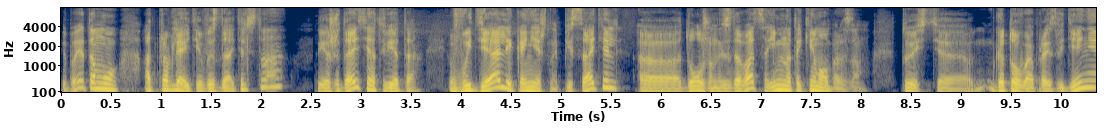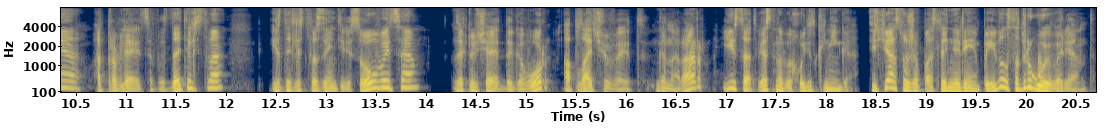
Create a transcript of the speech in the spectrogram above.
И поэтому отправляйте в издательство и ожидайте ответа. В идеале, конечно, писатель э, должен издаваться именно таким образом. То есть э, готовое произведение отправляется в издательство, издательство заинтересовывается, заключает договор, оплачивает гонорар, и, соответственно, выходит книга. Сейчас уже в последнее время появился другой вариант,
